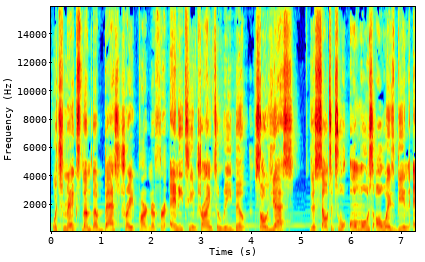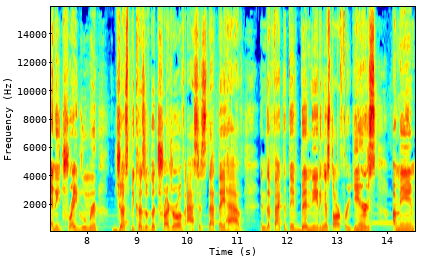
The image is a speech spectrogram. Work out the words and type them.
which makes them the best trade partner for any team trying to rebuild. So yes, The Celtics will almost always be in any trade rumor just because of the treasure of assets that they have. And the fact that they've been needing a star for years, I mean,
